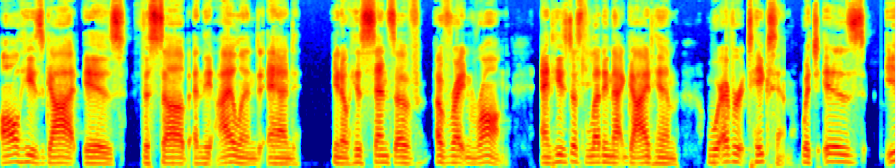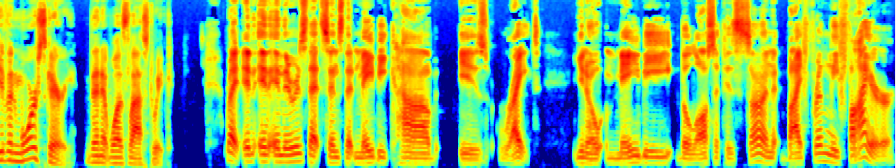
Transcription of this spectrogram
All he's got is the sub and the island and, you know, his sense of, of right and wrong. And he's just letting that guide him wherever it takes him, which is even more scary than it was last week. Right. And, and, and there is that sense that maybe Cobb is right. You know, maybe the loss of his son by friendly fire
